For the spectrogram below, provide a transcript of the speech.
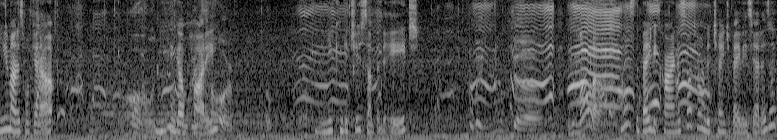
You might as well get up. Oh, You can go potty. And you can get you something to eat. Why is the baby crying? It's not time to change babies yet, is it?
